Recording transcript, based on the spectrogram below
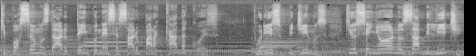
Que possamos dar o tempo necessário para cada coisa. Por isso pedimos que o Senhor nos habilite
